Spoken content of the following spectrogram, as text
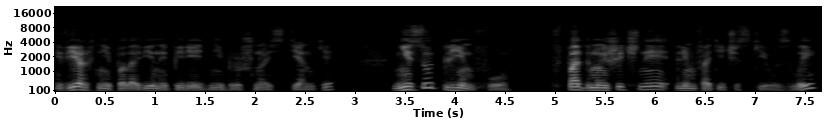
верхней половины передней брюшной стенки несут лимфу в подмышечные лимфатические узлы,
